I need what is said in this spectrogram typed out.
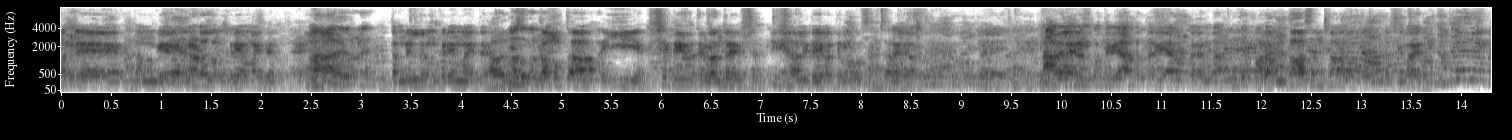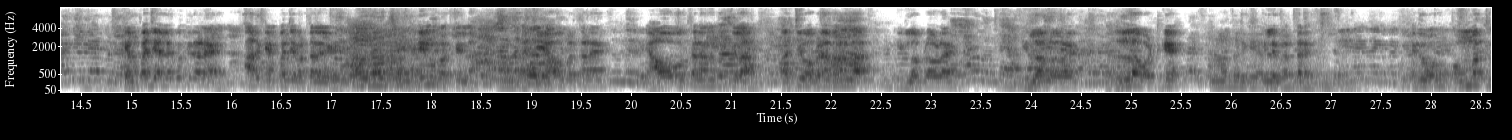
ಮತ್ತೆ ನಮ್ಗೆ ಕನ್ನಡದಲ್ಲಿ ಒಂದು ಕರಿಯಮ್ಮ ಇದೆ. ತಮಿಳಲ್ಲಿ ಒಂದು ಕರಿಯಮ್ಮ ಇದೆ. ಸುತ್ತಮುತ್ತ ಈ ಯಕ್ಷ ದೇವತೆಗಳು ಅಂದ್ರೆ ಶಕ್ತಿಶಾಲಿ ದೇವತೆಗಳು ಸಂಚಾರ ಇದೆ. ನಾವೆಲ್ಲ ಹೇಳ್ಕೊತೀವಿ ಯಾರು ಬರ್ತಾರೆ ಯಾರು ಬರ್ತಾರೆ ಅಂತ. ಅದು ಅಂತ ಸಂಚಾರ ಒಂದು ಒಂದು ಶಿವ ಇದು. ಕೆಂಪಜ್ಜಿ ಅಲ್ಲೇ ಗೊತ್ತಿದ್ದಾಳೆ ಆದ್ರೆ ಕೆಂಪಜ್ಜಿ ಬರ್ತಾಳೆ ನಿಮ್ಗೆ ಗೊತ್ತಿಲ್ಲ. ಅಜ್ಜಿ ಯಾವ ಬರ್ತಾಳೆ, ಯಾವ ಹೋಗ್ತಾಳೆ ಅನ್ನೋ ಗೊತ್ತಿಲ್ಲ. ಅಜ್ಜಿ ಒಬ್ಬಳೆ ಬರಲ್ಲ ಇಲ್ಲೊಬ್ಳವಳೆ ಇಲ್ಲೊಬ್ಳವಳೆ ಎಲ್ಲ ಒಟ್ಟಿಗೆ ಇಲ್ಲಿ ಬರ್ತಾರೆ. ಇದು ಒಂಬತ್ತು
